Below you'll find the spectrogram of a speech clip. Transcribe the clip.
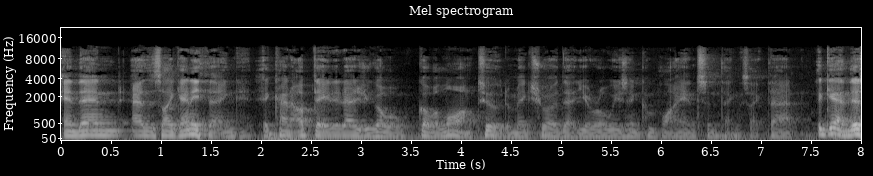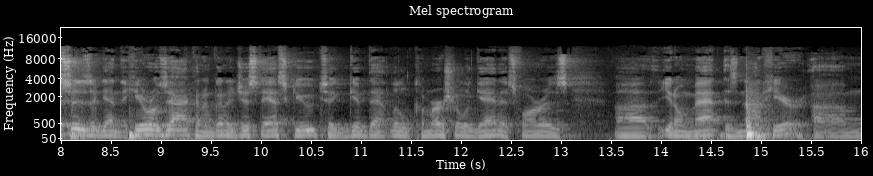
and then, as like anything, it kind of update it as you go go along too, to make sure that you're always in compliance and things like that. Again, this is again the Heroes Act, and I'm going to just ask you to give that little commercial again, as far as. Uh, you know, Matt is not here. Um,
